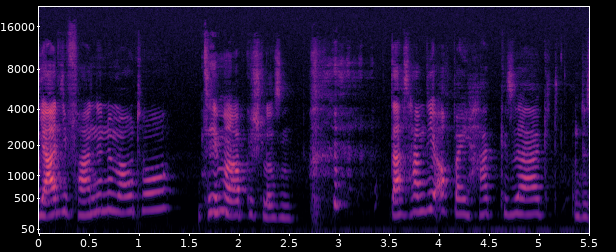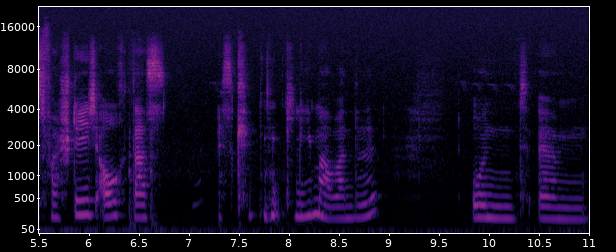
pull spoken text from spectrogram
ja, die fahren in einem Auto. Thema abgeschlossen. Das haben die auch bei Hack gesagt. Und das verstehe ich auch, dass es gibt einen Klimawandel. Und ähm,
